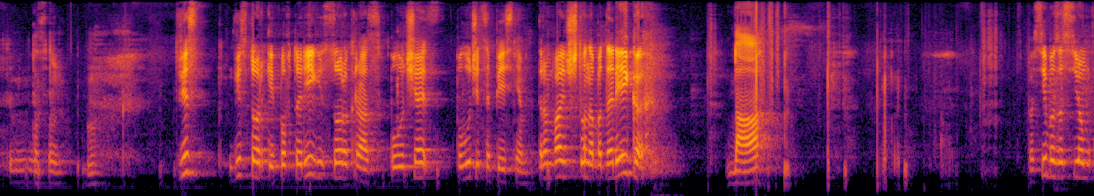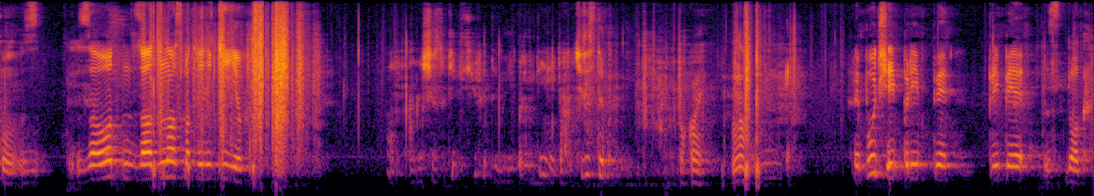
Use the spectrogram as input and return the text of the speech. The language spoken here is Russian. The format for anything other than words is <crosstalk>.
200... Две, сторки, повтори 40 раз. Получается, получится песня. Трамвай что, на батарейках? Да. Спасибо за съемку. За од- заодно смотрели Киев. А- Она сейчас зафиксирует и мои проверяет. Через ТП. Спокой. Ну, Хрипучий припе... припездок.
